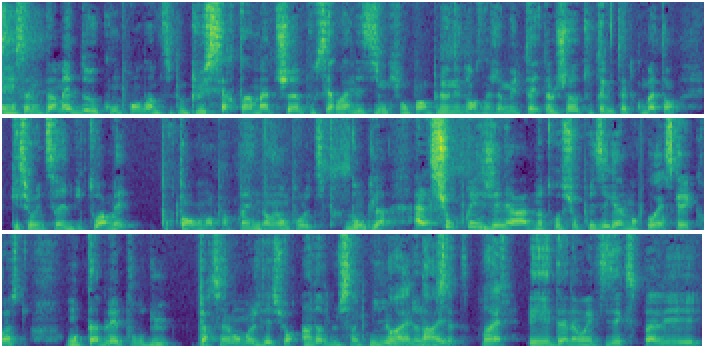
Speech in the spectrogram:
on, ça nous permet de comprendre un petit peu plus certains match-up ou certaines Ouais. décisions qui font par exemple Leon Edwards n'a jamais eu de title shot ou tel ou tel combattant qui est sur une série de victoires mais pourtant on n'en parle pas énormément pour le titre. Donc là, à la surprise générale, notre surprise également, Ouais. parce qu'avec Rust, on tablait pour du personnellement moi je dis sur 1,5 million, Ouais, 1,7. pareil. Ouais. Et Dana White disait que c'est pas les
